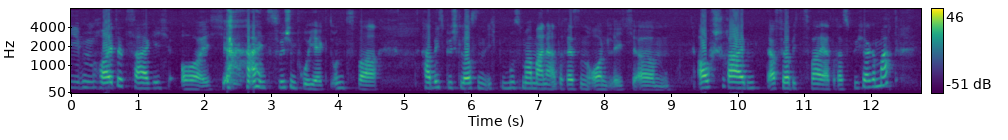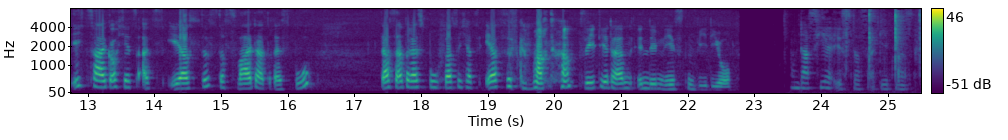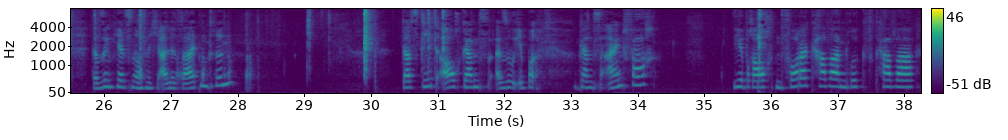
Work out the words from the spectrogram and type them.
Lieben, heute zeige ich euch ein Zwischenprojekt und zwar habe ich beschlossen, ich muss mal meine Adressen ordentlich ähm, aufschreiben. Dafür habe ich zwei Adressbücher gemacht. Ich zeige euch jetzt als erstes das zweite Adressbuch. Das Adressbuch, was ich als erstes gemacht habe, seht ihr dann in dem nächsten Video. Und das hier ist das Ergebnis. Da sind jetzt noch nicht alle Seiten drin. Das geht auch ganz, also ihr, ganz einfach. Ihr braucht ein Vordercover, ein Rückcover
